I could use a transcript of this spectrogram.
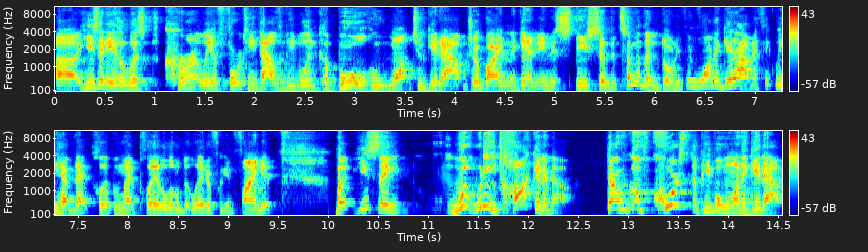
uh, he said he has a list currently of 14,000 people in Kabul who want to get out. Joe Biden, again, in his speech, said that some of them don't even want to get out. I think we have that clip. We might play it a little bit later if we can find it. But he's saying, what, what are you talking about? There, of course, the people want to get out.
